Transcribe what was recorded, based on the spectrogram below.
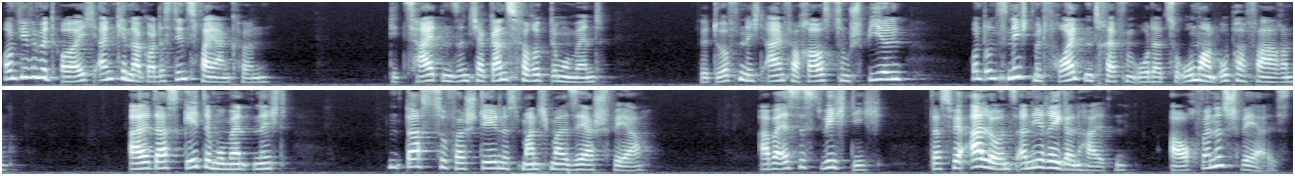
und wie wir mit euch einen Kindergottesdienst feiern können. Die Zeiten sind ja ganz verrückt im Moment. Wir dürfen nicht einfach raus zum Spielen und uns nicht mit Freunden treffen oder zu Oma und Opa fahren. All das geht im Moment nicht, das zu verstehen ist manchmal sehr schwer. Aber es ist wichtig, dass wir alle uns an die Regeln halten, auch wenn es schwer ist.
